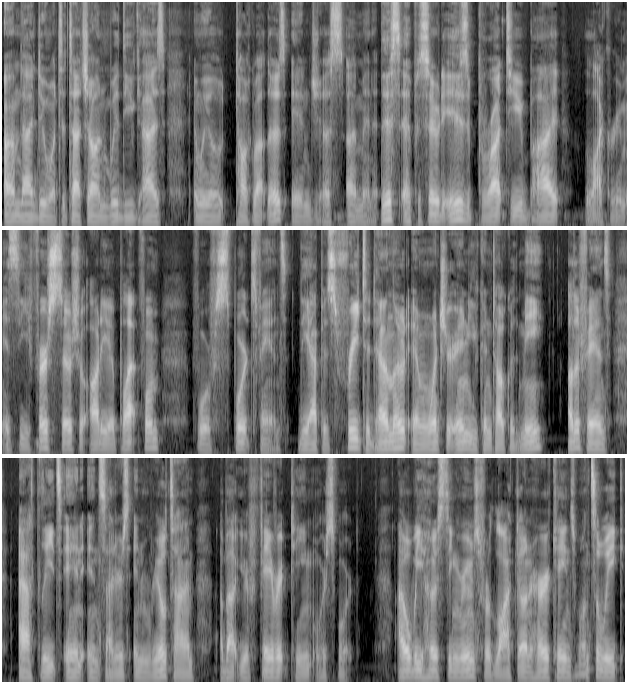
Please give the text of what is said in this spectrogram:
Um, that I do want to touch on with you guys and we'll talk about those in just a minute. This episode is brought to you by Locker Room. It's the first social audio platform for sports fans. The app is free to download, and once you're in, you can talk with me, other fans, athletes, and insiders in real time about your favorite team or sport. I will be hosting rooms for Locked On Hurricanes once a week.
